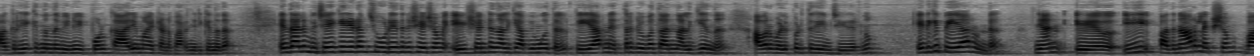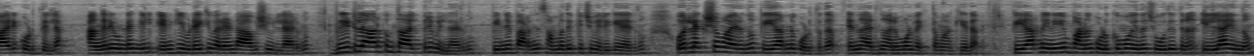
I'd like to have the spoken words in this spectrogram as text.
ആഗ്രഹിക്കുന്നെന്ന് വിനു ഇപ്പോൾ കാര്യമായിട്ടാണ് പറഞ്ഞിരിക്കുന്നത്. എന്തായാലും വിജയ കിരീടം ചൂടിയതിനു ശേഷം ഏഷ്യാനെറ്റ് നൽകിയ അഭിമുഖത്തിൽ പി ആറിന് എത്ര രൂപ താൻ നൽകിയെന്ന് അവർ വെളിപ്പെടുത്തുകയും ചെയ്തിരുന്നു. എനിക്ക് പി ആർ ഉണ്ട് ഞാൻ ഈ പതിനാറ് ലക്ഷം ഭാര്യ കൊടുത്തില്ല. അങ്ങനെ ഉണ്ടെങ്കിൽ എനിക്ക് ഇവിടേക്ക് വരേണ്ട ആവശ്യമില്ലായിരുന്നു. വീട്ടിൽ ആർക്കും താല്പര്യമില്ലായിരുന്നു. പിന്നെ പറഞ്ഞ് സമ്മതിപ്പിച്ചു വരികയായിരുന്നു. ഒരു ലക്ഷമായിരുന്നു പി ആറിന് കൊടുത്തത് എന്നായിരുന്നു അനുമോൾ വ്യക്തമാക്കിയത്. പി ആറിന് ഇനിയും പണം കൊടുക്കുമോ എന്ന ചോദ്യത്തിന് ഇല്ല എന്നും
